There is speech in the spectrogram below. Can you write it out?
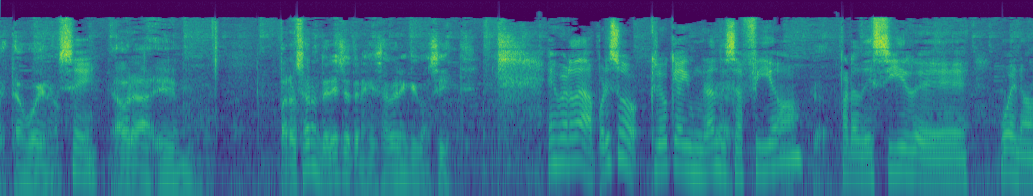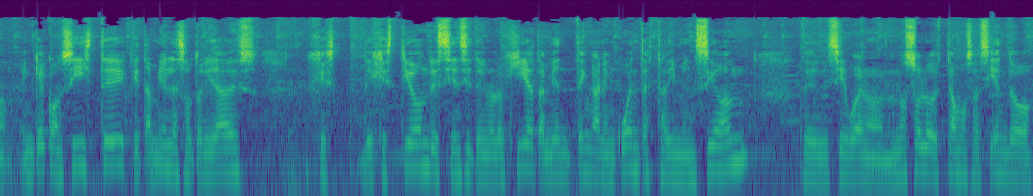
Está, bueno. Sí. Ahora, em, para usar un derecho tenés que saber en qué consiste. Es verdad, por eso creo que hay un gran desafío para decir, eh, bueno, en qué consiste, que también las autoridades de gestión de ciencia y tecnología también tengan en cuenta esta dimensión de decir, bueno, no solo estamos haciendo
